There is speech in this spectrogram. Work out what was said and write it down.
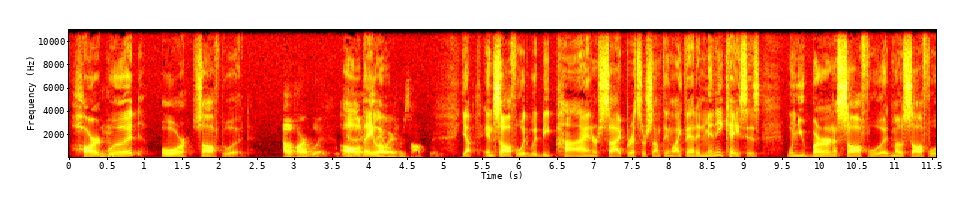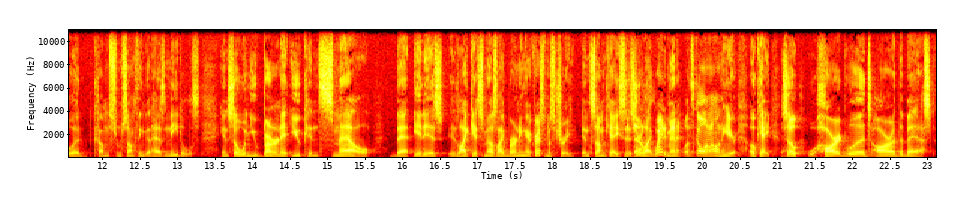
Hardwood or softwood? Oh, hardwood. All Yeah, day long. away from softwood. Yep. And softwood would be pine or cypress or something like that. In many cases, when you burn a softwood, most softwood comes from something that has needles. And so when you burn it, you can smell that it is like it smells like burning a Christmas tree. In some cases, you're like, wait a minute, what's going on here? Okay, so hardwoods are the best.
